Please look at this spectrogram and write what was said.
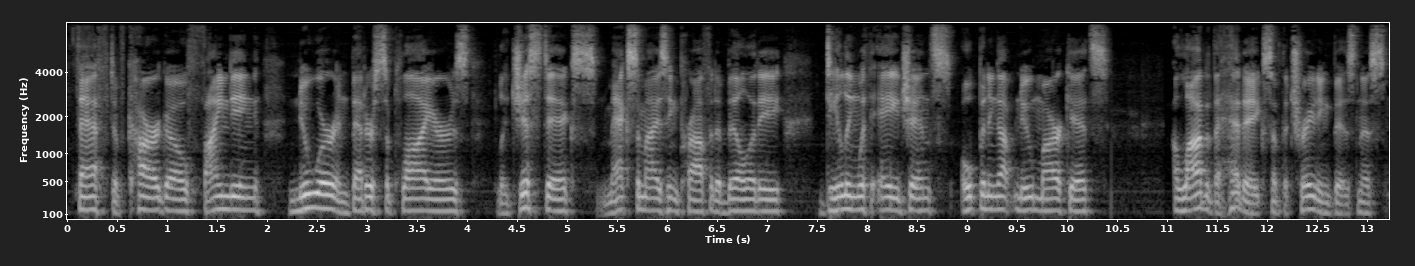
theft of cargo, finding newer and better suppliers, logistics, maximizing profitability, dealing with agents, opening up new markets. A lot of the headaches of the trading business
